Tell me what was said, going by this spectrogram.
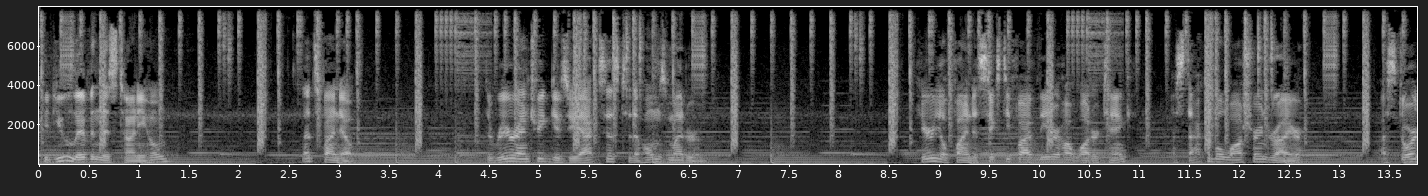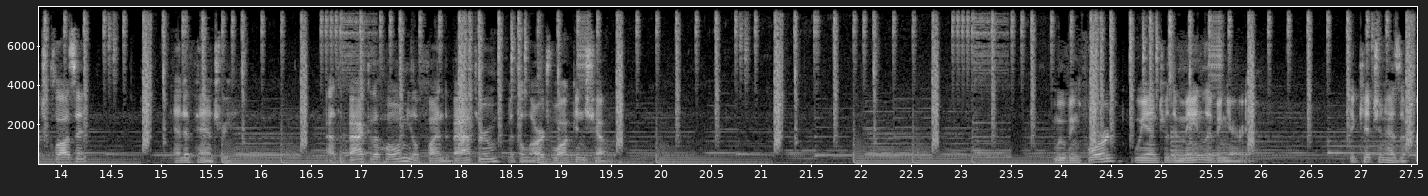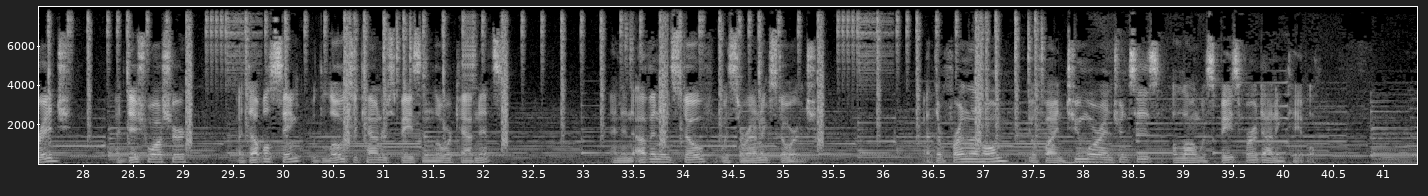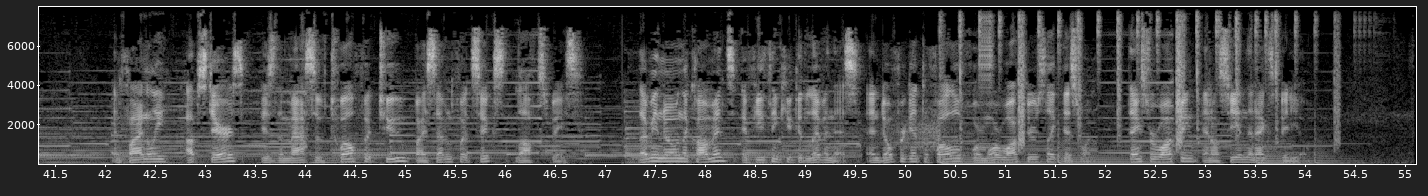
Could you live in this tiny home? Let's find out. The rear entry gives you access to the home's mudroom. Here you'll find a 65 litre hot water tank, a stackable washer and dryer, a storage closet, and a pantry. At the back of the home, you'll find the bathroom with a large walk-in shower. Moving forward, we enter the main living area. The kitchen has a fridge, a dishwasher, a double sink with loads of counter space and lower cabinets, and an oven and stove with surrounding storage. At the front of the home, you'll find two more entrances along with space for a dining table. And finally, upstairs is the massive 12 foot 2 by 7 foot 6 loft space. Let me know in the comments if you think you could live in this, and don't forget to follow for more walkthroughs like this one. Thanks for watching, and I'll see you in the next video.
